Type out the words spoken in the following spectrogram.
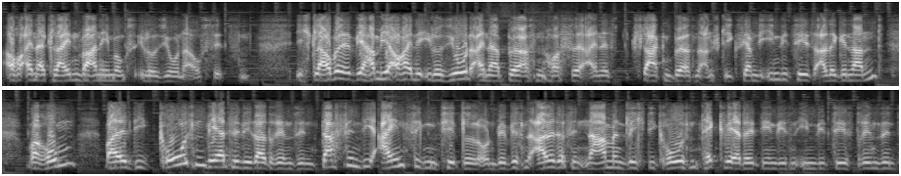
auch einer kleinen Wahrnehmungsillusion aufsitzen. Ich glaube, wir haben hier auch eine Illusion einer Börsenhosse, eines starken Börsenanstiegs. Sie haben die Indizes alle genannt. Warum? Weil die großen Werte, die da drin sind, das sind die einzigen Titel und wir wissen alle, das sind namentlich die großen Tech-Werte, die in diesen Indizes drin sind.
